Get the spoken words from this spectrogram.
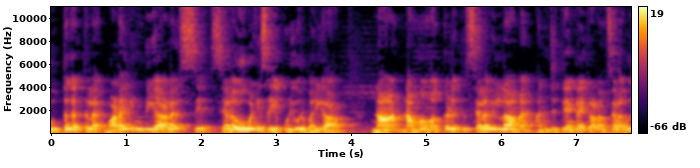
புத்தகத்தில் வட இந்தியாவில் செலவு பண்ணி செய்யக்கூடிய ஒரு பரிகாரம். நான் நம்ம மக்களுக்கு செலவில்லாமல் அஞ்சு தேங்காய்க்கான செலவு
